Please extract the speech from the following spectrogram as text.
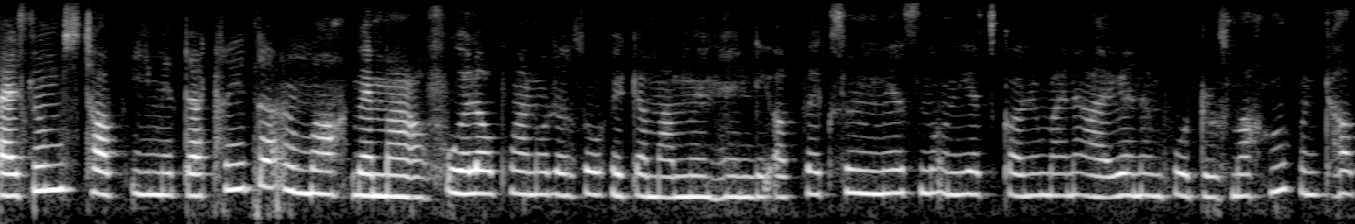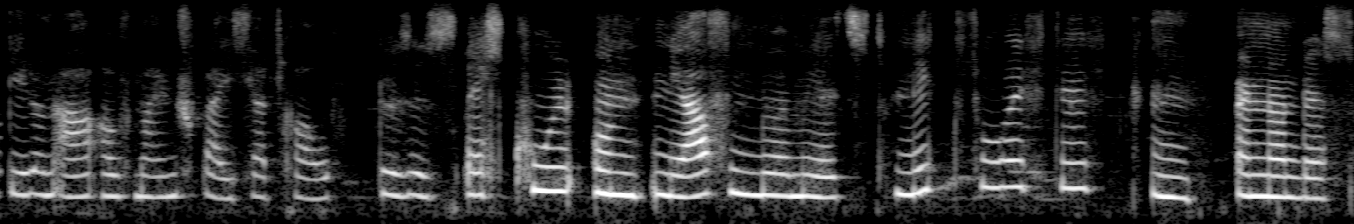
Weil sonst hab ich mit der Greta immer, wenn wir auf Urlaub waren oder so, mit der Mama mein Handy abwechseln müssen. Und jetzt kann ich meine eigenen Fotos machen und hab die dann auch auf meinen Speicher drauf. Das ist echt cool und nerven nur mir jetzt nicht so richtig. Hm, wenn dann das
